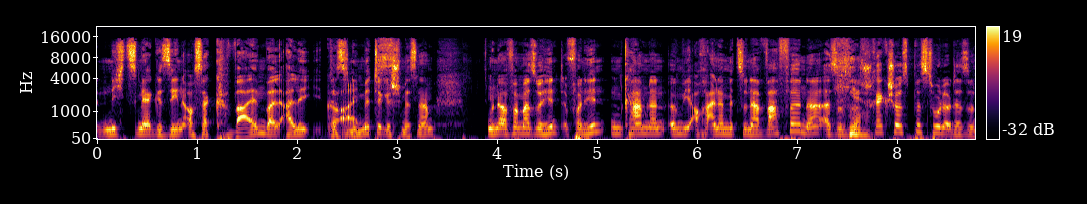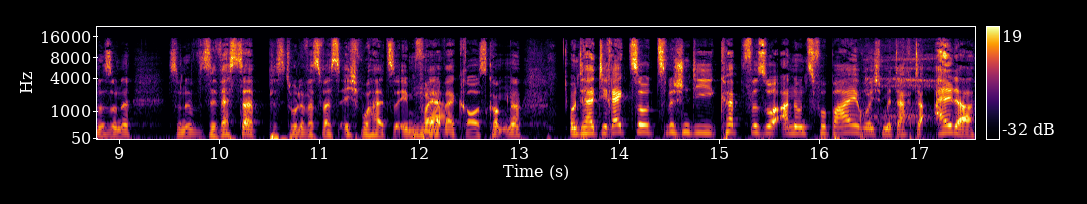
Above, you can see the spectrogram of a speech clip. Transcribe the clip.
nichts mehr gesehen außer Qualm, weil alle das in die Gott. Mitte geschmissen haben. Und auf einmal so hint, von hinten kam dann irgendwie auch einer mit so einer Waffe, ne? Also so eine Ja. Schreckschusspistole oder so eine, so eine, so eine Silvesterpistole, was weiß ich, wo halt so eben Ja. Feuerwerk rauskommt, ne? Und halt direkt so zwischen die Köpfe so an uns vorbei, wo ich mir dachte, Alter.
